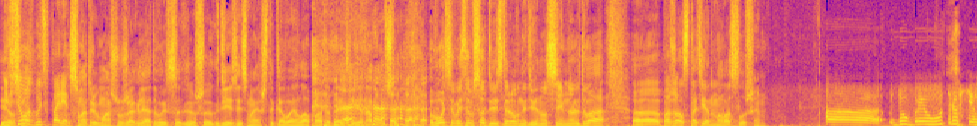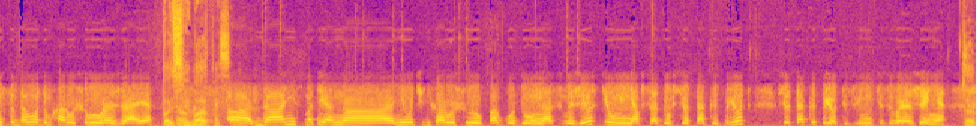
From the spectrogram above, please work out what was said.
И Я все у вас будет в порядке. Смотрю, Маша уже оглядывается, где здесь моя штыковая лопата, дайте я на полштык. 8 800 200 ровно 9702. Э, Пожалуйста, Татьяна, мы вас слушаем. А, Доброе утро всем садоводам хорошего урожая. Спасибо. Доброе, спасибо. А, да, несмотря на не очень хорошую погоду у нас в Ижевске, у меня в саду все так и прет, все так и прет, извините за выражение. Так.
